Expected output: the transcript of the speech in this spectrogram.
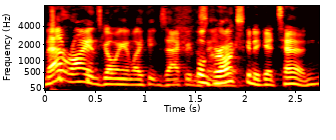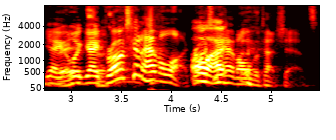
Matt Ryan's going in like exactly the Well, same. Gronk's way. going to get 10. Yeah, right? like, yeah, So- Gronk's gonna have a lot. Gronk's Oh, gonna I- have all the touchdowns.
